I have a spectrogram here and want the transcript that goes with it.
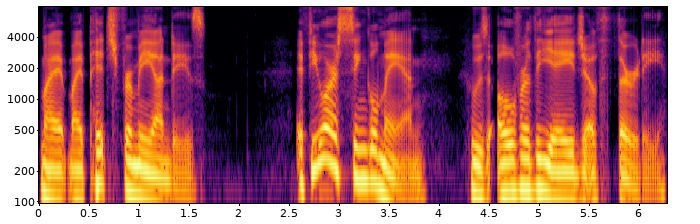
my my pitch for MeUndies. If you are a single man who's over the age of 30,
